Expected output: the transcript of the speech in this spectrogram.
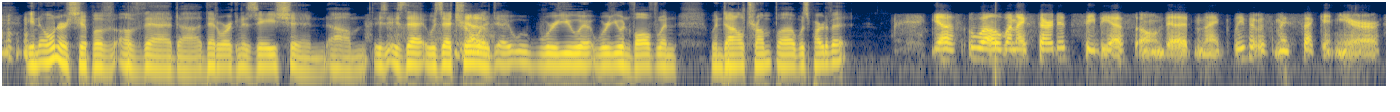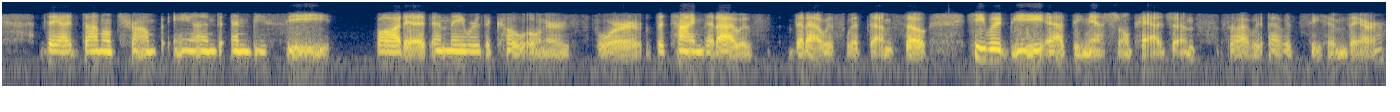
in ownership of of that uh, that organization. Um, is, is that was that true? Yeah. Uh, were you uh, were you involved when when Donald Trump uh, was part of it? Yes. Well, when I started, CBS owned it, and I believe it was my second year that Donald Trump and NBC bought it, and they were the co-owners for the time that I was that I was with them. So he would be at the national pageants. So I would I would see him there.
